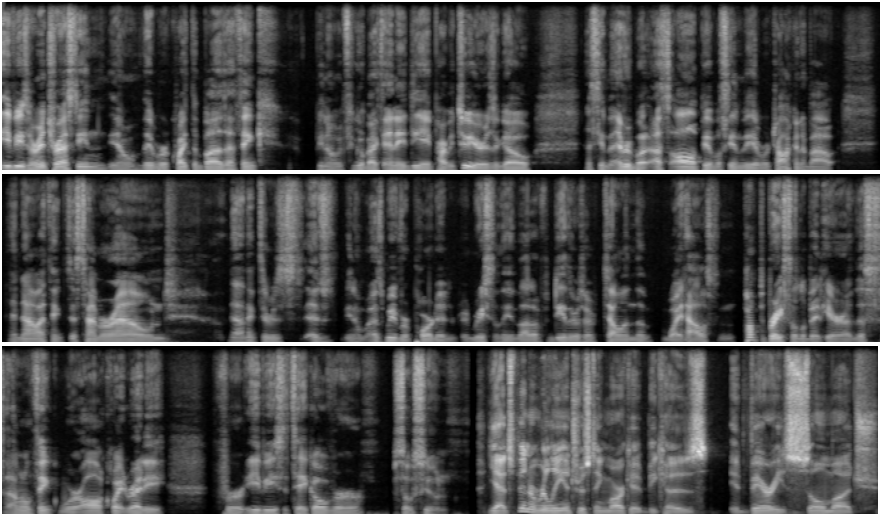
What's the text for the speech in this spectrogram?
EVs are interesting. You know, they were quite the buzz. I think, you know, if you go back to NADA probably two years ago, it seemed everybody, us all people seemed to be were talking about. And now I think this time around, I think there's, as you know, as we've reported recently, a lot of dealers are telling the White House and pump the brakes a little bit here. This, I don't think we're all quite ready for EVs to take over so soon. Yeah, it's been a really interesting market because it varies so much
